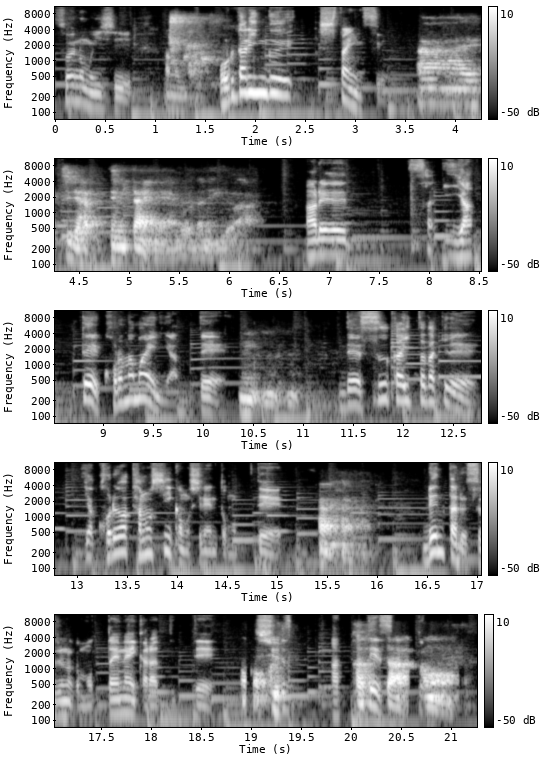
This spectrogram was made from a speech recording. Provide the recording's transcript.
そういうのもいいし、あの、ボルダリングしたいんですよ。あー、ちょっとやってみたいね、ボルダリングは。あれ、さやって、コロナ前にやって、うんうんで、数回行っただけで、いや、これは楽しいかもしれんと思って、うん。はいはいはい。レンタルするのがもったいないからって言って、おシューズ買って、買った。そのうんはい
